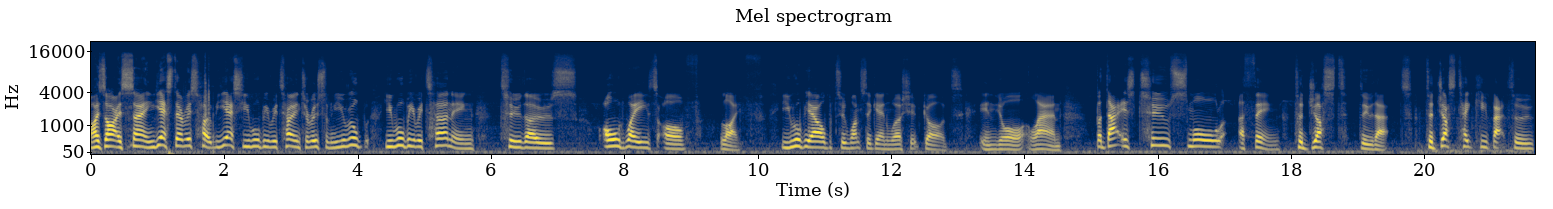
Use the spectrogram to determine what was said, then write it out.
Isaiah is saying, Yes, there is hope. Yes, you will be returning to Jerusalem. You will, you will be returning to those old ways of life. You will be able to once again worship God in your land. But that is too small a thing to just do that, to just take you back to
